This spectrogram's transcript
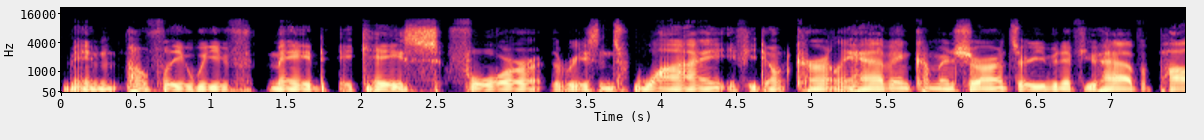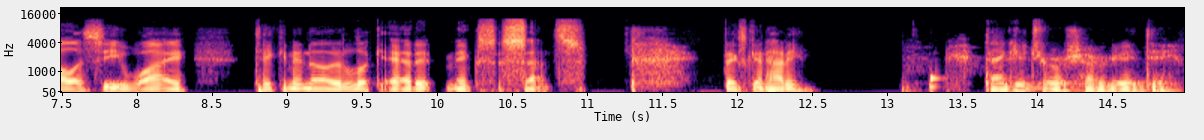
mean, hopefully, we've made a case for the reasons why, if you don't currently have income insurance, or even if you have a policy, why taking another look at it makes sense. Thanks again, Hadi. Thank you, George. Have a great day.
